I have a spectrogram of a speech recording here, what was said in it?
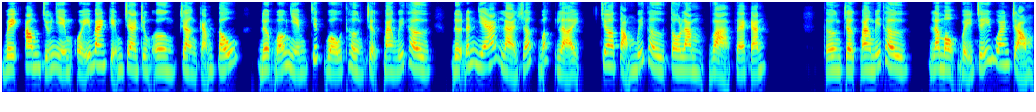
việc ông chủ nhiệm Ủy ban Kiểm tra Trung ương Trần Cẩm Tú được bổ nhiệm chức vụ thường trực ban bí thư được đánh giá là rất bất lợi cho Tổng bí thư Tô Lâm và phe cánh. Thường trực ban bí thư là một vị trí quan trọng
